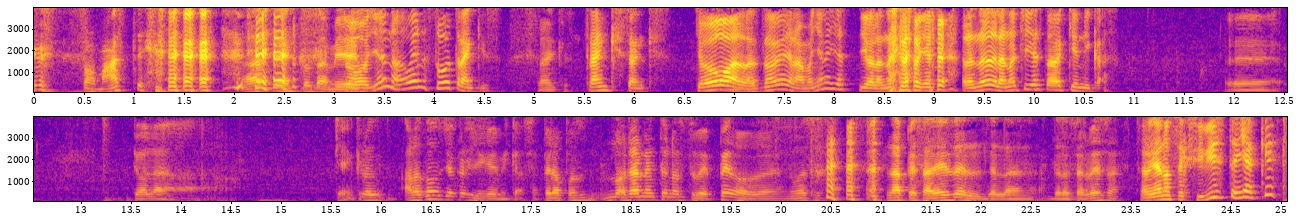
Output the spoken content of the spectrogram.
¿Tomaste? Hazte, tú también. Estuvo- yo no, bueno, estuvo tranquis. Tranquis. Tranquis, tranquis. Yo a las 9 de la mañana ya, digo, a las 9 de la mañana, a las 9 de la noche ya estaba aquí en mi casa. Eh, yo a la... ¿Qué? Creo- a las dos yo creo que llegué a mi casa, pero pues no, realmente no estuve pedo. Nomás es la pesadez del, de, la, de la cerveza. Pero ya nos exhibiste, ¿ya qué?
